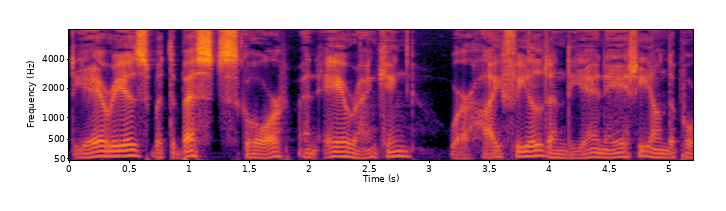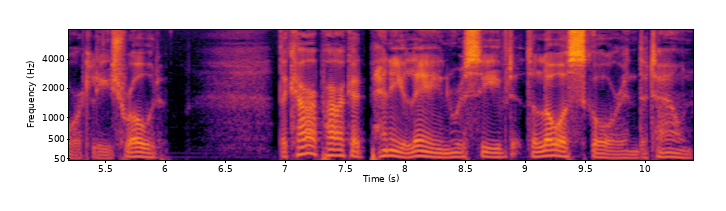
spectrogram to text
The areas with the best score, an A ranking, were Highfield and the N80 on the Portlaoise Road. The car park at Penny Lane received the lowest score in the town.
